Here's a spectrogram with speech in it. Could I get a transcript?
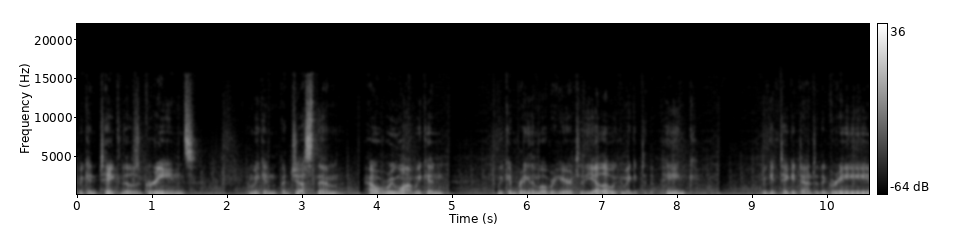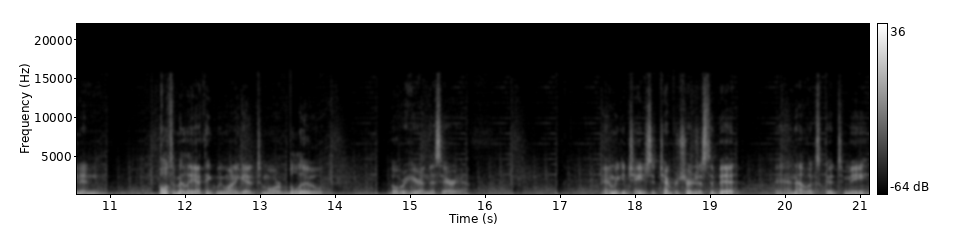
We can take those greens and we can adjust them however we want. We can we can bring them over here to the yellow, we can make it to the pink, we can take it down to the green, and ultimately I think we want to get it to more blue over here in this area. And we can change the temperature just a bit, and that looks good to me.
